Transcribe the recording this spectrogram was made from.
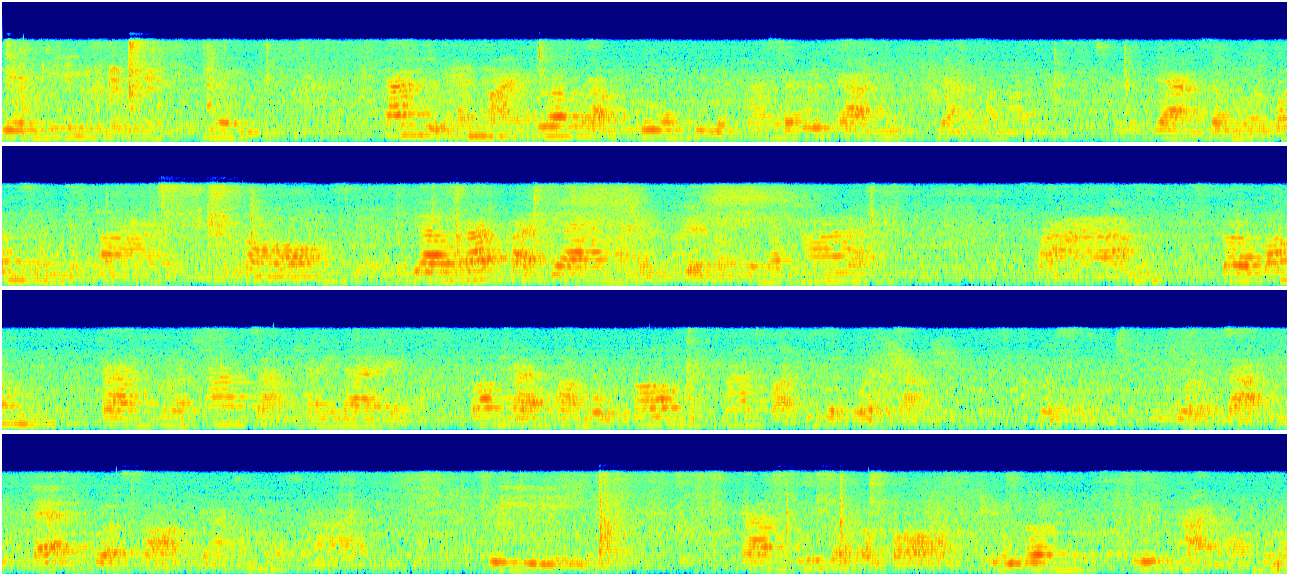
เรียนวิ่งหนึ่งสร้างจุดมุ่งหมายเพื่อปรับปรุงผลิตภัณฑ์และบริการอย่างสม่ำอย่างเสมอต้นเสมอปลายสองยอมรับปรัชญาใหม่เกี่ยวกับคุณภาพสามเราต้องการคุณภาพจากภายในต้องการความบกพร่องมากกว่าที่จะตรวจจับตรวจสอบตรวจจับและตรวจสอบอย่างมโหฬารสี่ การซื้อส่วนประกอบอยู่บนพื้นฐานของคุณ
